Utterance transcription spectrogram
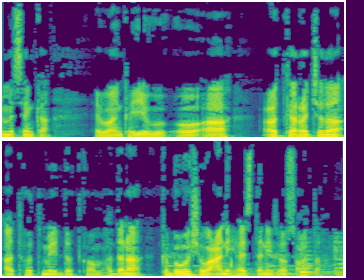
emesonka ciwaanka yagu oo ah codka rajada at hotmail dot com. Haddana kabawasho wacani heestani soo socota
